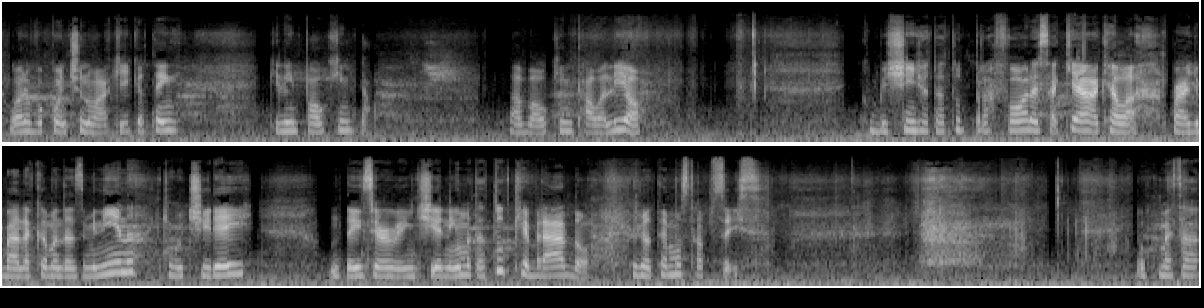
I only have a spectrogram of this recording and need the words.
Agora eu vou continuar aqui, que eu tenho que limpar o quintal. Lavar o quintal ali, ó. O bichinho já tá tudo pra fora. Essa aqui é aquela parte de baixo da cama das meninas, que eu tirei. Não tem serventia nenhuma, tá tudo quebrado, ó. Eu já até mostrar pra vocês eu começo a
